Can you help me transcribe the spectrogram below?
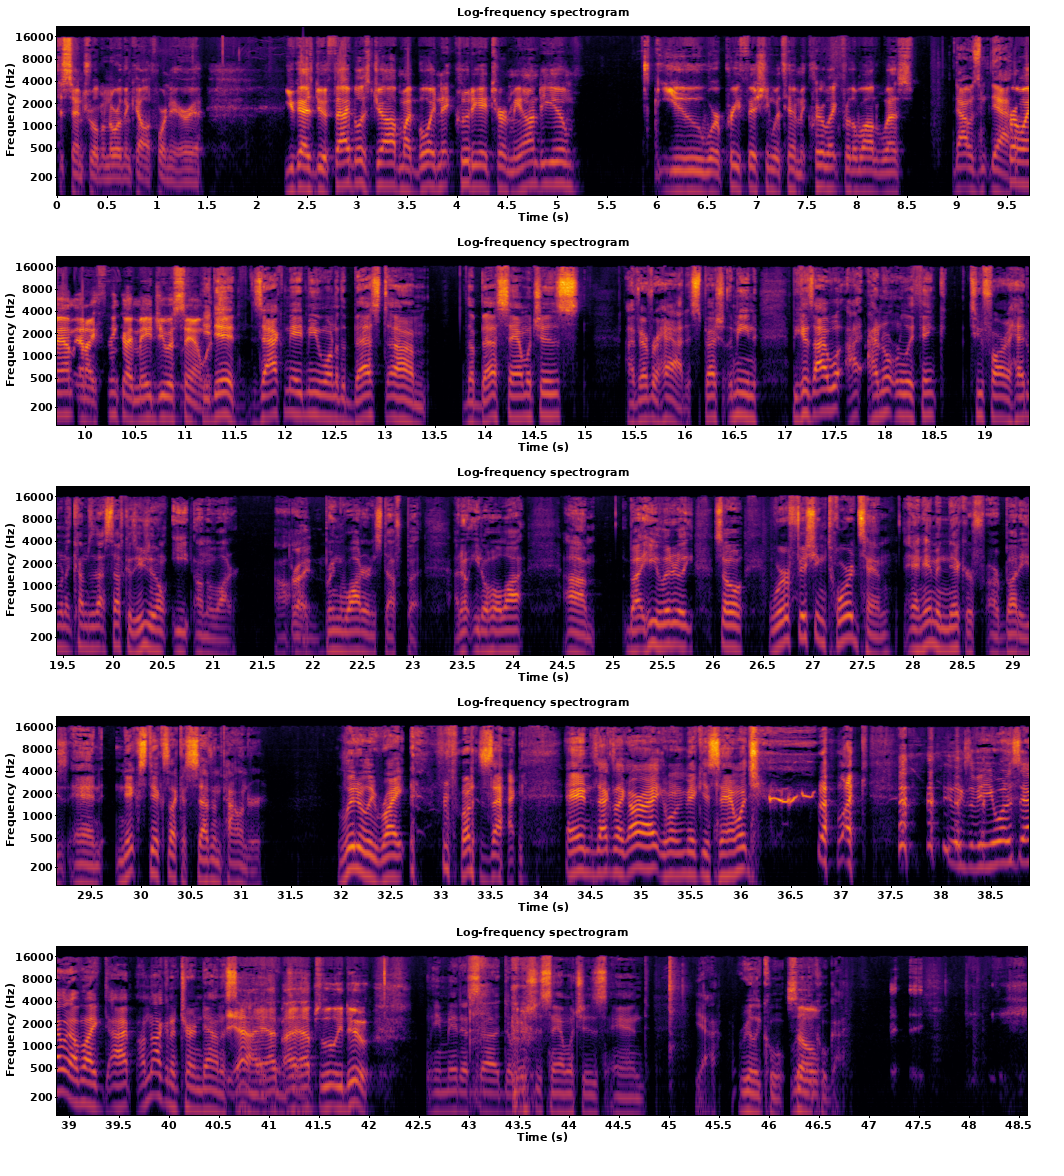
the central to northern California area. You guys do a fabulous job. My boy Nick Cloutier turned me on to you. You were pre-fishing with him at Clear Lake for the Wild West That was yeah. Pro Am, and I think I made you a sandwich. He did. Zach made me one of the best, um, the best sandwiches I've ever had. Especially, I mean, because I, w- I, I don't really think too far ahead when it comes to that stuff because I usually don't eat on the water. I'll, I'll bring water and stuff, but I don't eat a whole lot. Um, but he literally, so we're fishing towards him, and him and Nick are, are buddies, and Nick sticks like a seven pounder, literally right in front of Zach, and Zach's like, "All right, you want me to make you a sandwich?" I'm like, he looks at me, "You want a sandwich?" I'm like, I, "I'm not going to turn down a Yeah, sandwich." I, I absolutely do. he made us uh, delicious sandwiches, and yeah, really cool, So- really cool guy.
